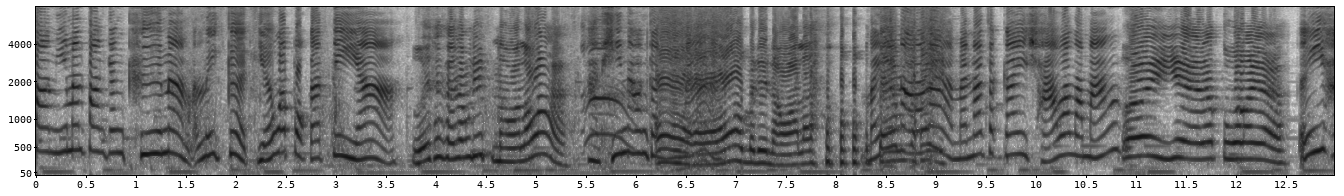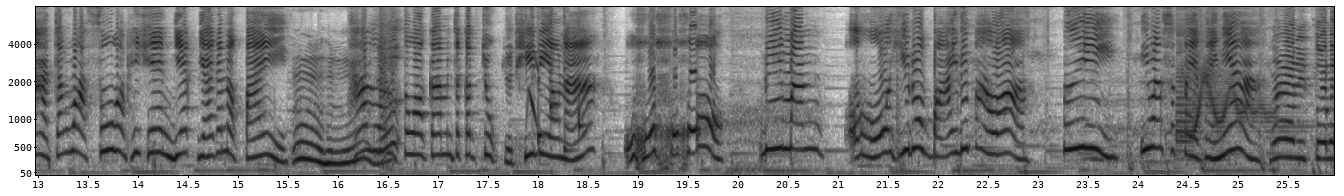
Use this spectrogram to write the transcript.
ตอนนี้มันตอนกลางคืนอะ มันเลยเกิดเยอะกว่าปกติอะเอ้ยถ้าฉันต้องรีบนอนแล้วอะหาที่นอนกันโอ้นะโห ไม่ได้นอนแล้วไม่ได้นอนเต็เลยอะมันน่าจะใกล้เช้าแล้วละมั้ง เฮ้ยแย่แล้วตัวอะไรอะ เอ้ยหาจังหวะสู้กับพี่เคนแยกย้ายกันออกไป อือหือถ้ารเยวมอะตัวกันมันจะกระจุกอยู่ที่เดียวนะ โอ้โหโหโหนี่มัน โอ้โหฮีโร่บายหรือเปล่าอะ เฮ้ย นี่มันสเตจไหนเนี่ย หน้าดิตัวอะไร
